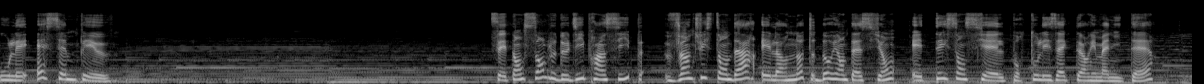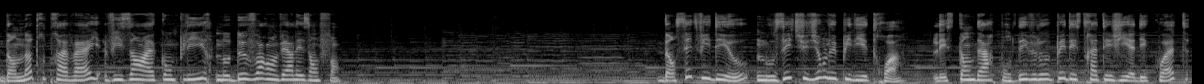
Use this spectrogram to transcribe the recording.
ou les SMPE. Cet ensemble de 10 principes, 28 standards et leur note d'orientation est essentiel pour tous les acteurs humanitaires dans notre travail visant à accomplir nos devoirs envers les enfants. Dans cette vidéo, nous étudions le pilier 3, les standards pour développer des stratégies adéquates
